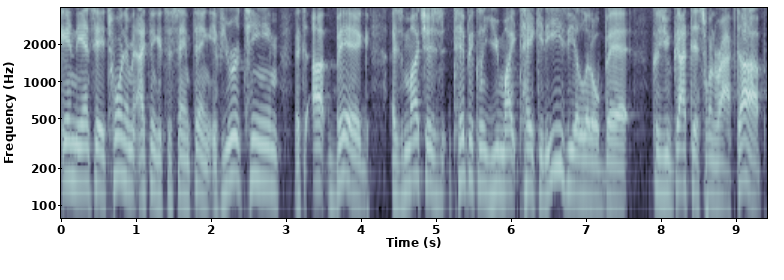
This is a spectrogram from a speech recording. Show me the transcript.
In the NCAA tournament, I think it's the same thing. If you're a team that's up big, as much as typically you might take it easy a little bit because you've got this one wrapped up,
